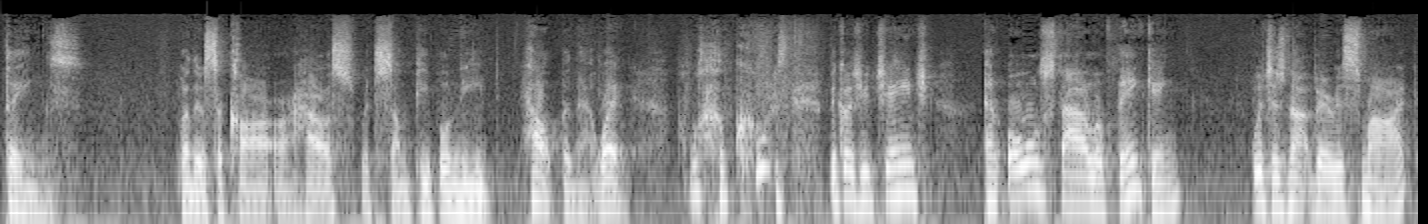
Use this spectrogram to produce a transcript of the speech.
things, whether it's a car or a house, which some people need help in that way. Well, of course, because you change an old style of thinking, which is not very smart,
